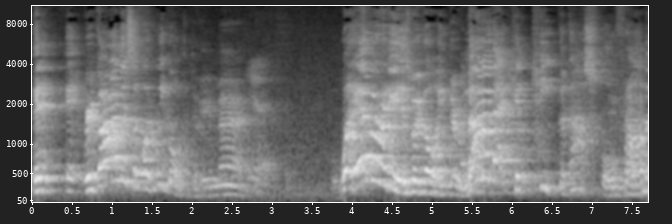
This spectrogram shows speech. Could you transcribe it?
That regardless of what we're going through, Amen. Whatever it is we're going through, none of that can keep the gospel from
